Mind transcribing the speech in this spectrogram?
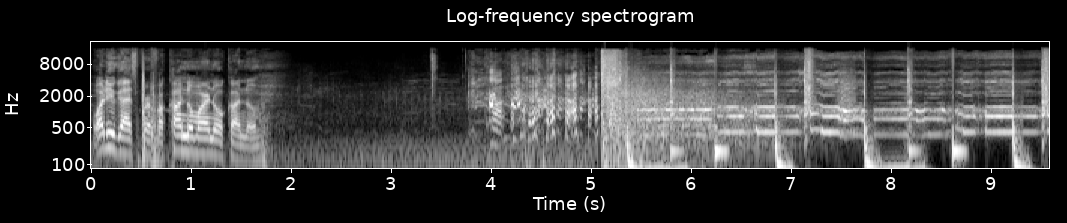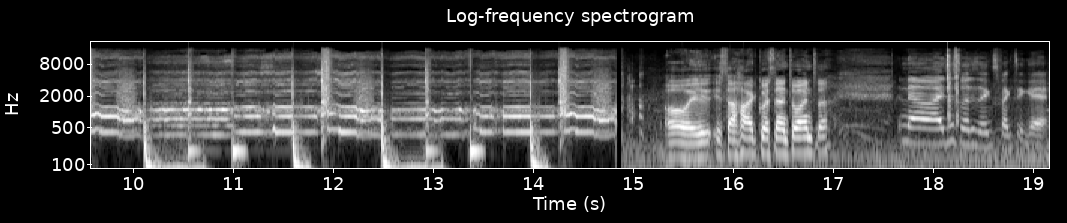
what do you guys prefer, condom or no condom? Oh, it's a hard question to answer? No, I just wasn't expecting it.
